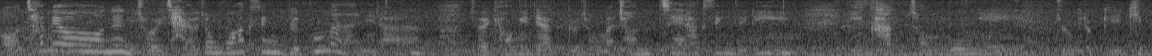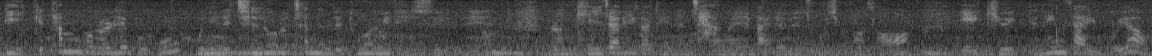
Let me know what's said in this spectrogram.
어, 참여는 저희 자유전공 학생들뿐만 아니라 저희 경희대학교 정말 전체 학생들이 이 각 전공에 좀 이렇게 깊이 있게 탐구를 해보고 본인의 진로를 찾는 데 도움이 될 수 있는 그런 길잡이가 되는 장을 마련해주고 싶어서 예, 기획된 행사이고요.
